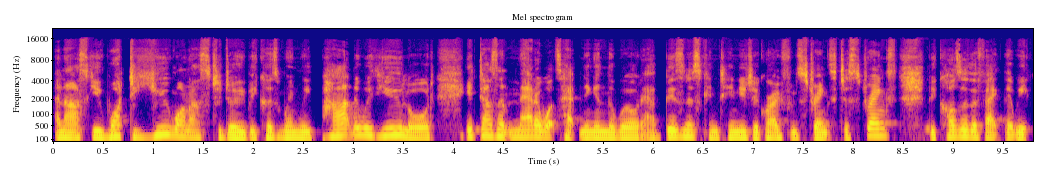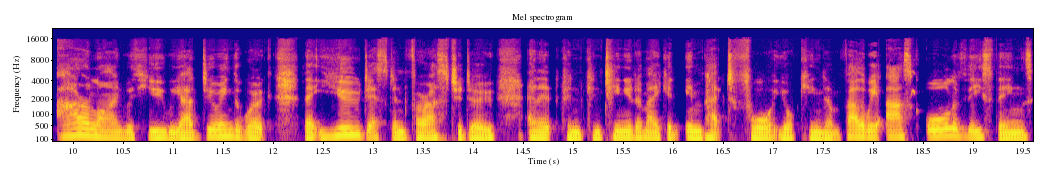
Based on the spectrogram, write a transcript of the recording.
and ask you, what do you want us to do? Because when we partner with you, Lord, it doesn't matter what's happening in the world. Our business continue to grow from strength to strength because of the fact that we are aligned with you. We are doing the work that you destined for us to do, and it can continue to make an impact for your kingdom. Father, we ask all of these things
